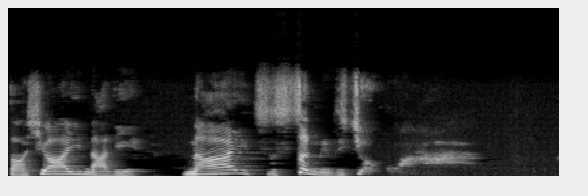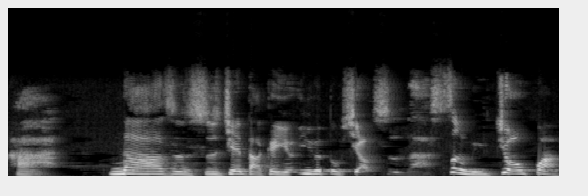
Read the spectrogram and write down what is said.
到肖阿姨那里拿一次圣灵的浇灌啊，那是时间大概有一个多小时啊，圣灵浇灌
